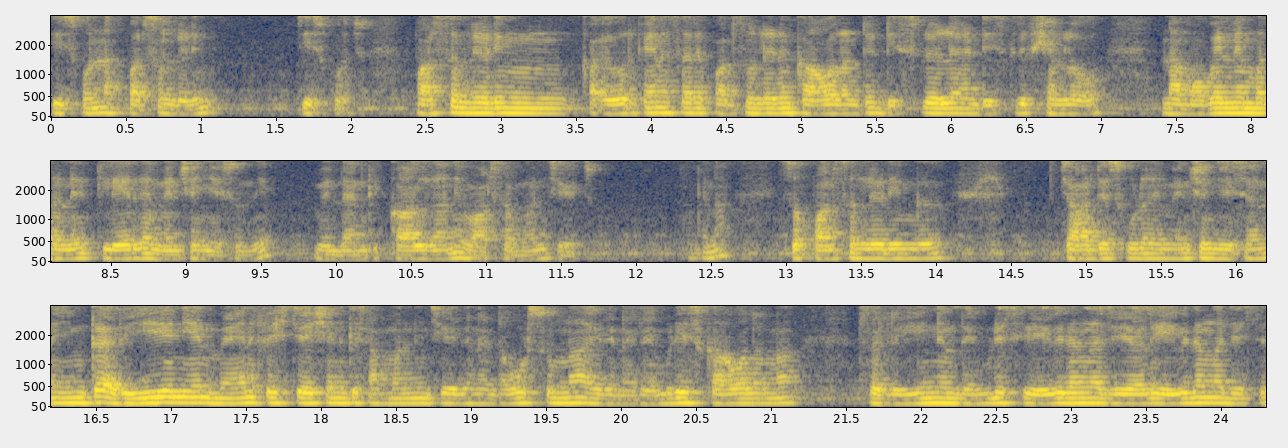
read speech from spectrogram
తీసుకొని నాకు పర్సనల్ రీడింగ్ తీసుకోవచ్చు. పర్సనల్ రీడింగ్ ఎవరికైనా సరే పర్సనల్ రీడింగ్ కావాలంటే డిస్ప్లేలో అండ్ డిస్క్రిప్షన్లో నా మొబైల్ నెంబర్ అనేది క్లియర్గా మెన్షన్ చేసింది. మీరు దానికి కాల్ కానీ వాట్సాప్ కానీ చేయొచ్చు. ఓకేనా సో పర్సనల్ లీడింగ్ చార్జెస్ కూడా నేను మెన్షన్ చేశాను. ఇంకా రీయూనియన్ మేనిఫెస్టేషన్కి సంబంధించి ఏదైనా డౌట్స్ ఉన్నా ఏదైనా రెమెడీస్ కావాలన్నా అసలు రీయూనియన్ రెమెడీస్ ఏ విధంగా చేయాలి ఏ విధంగా చేస్తే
